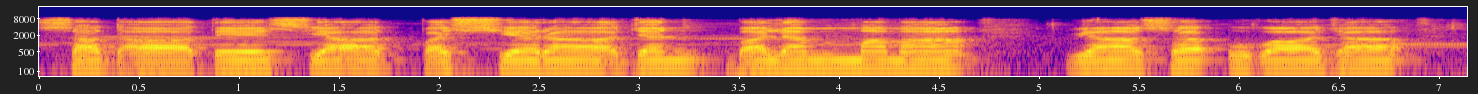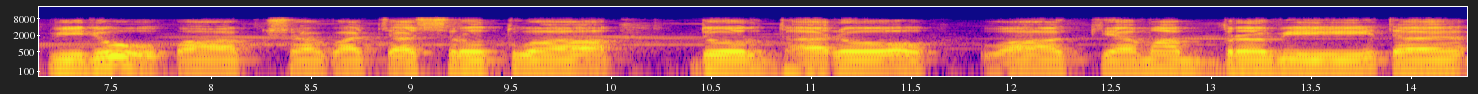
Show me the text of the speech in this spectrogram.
सदा ते स्यात् पश्य राजन् बलं मम। व्यास उवाच विरूपाक्षवच श्रुत्वा दुर्धरो वाक्यमब्रवीत्।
